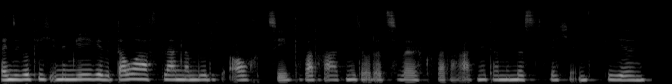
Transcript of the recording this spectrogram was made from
Wenn sie wirklich in dem Gehege dauerhaft bleiben, dann würde ich auch 10 Quadratmeter oder 12 Quadratmeter Mindestfläche empfehlen.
